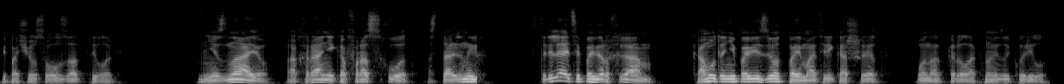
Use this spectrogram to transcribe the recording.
и почесывал затылок. «Не знаю. Охранников расход. Остальных... Стреляйте по верхам. Кому-то не повезет поймать рикошет». Он открыл окно и закурил.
